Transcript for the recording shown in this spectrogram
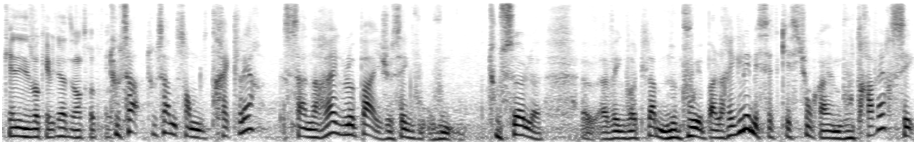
quel est le vocabulaire des entreprises. Tout ça, tout ça me semble très clair. Ça ne règle pas, et je sais que vous tout seul euh, avec votre lab ne pouvez pas le régler, mais cette question quand même vous traverse, c'est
